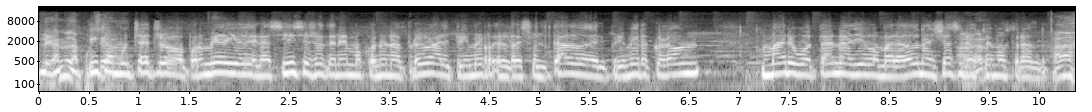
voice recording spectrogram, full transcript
Le ganan la Listo, pulsera. muchachos, por medio de la ciencia ya tenemos con una prueba el primer el resultado del primer clon Maru Botana Diego Maradona y ya se A lo ver. estoy mostrando. Ah.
